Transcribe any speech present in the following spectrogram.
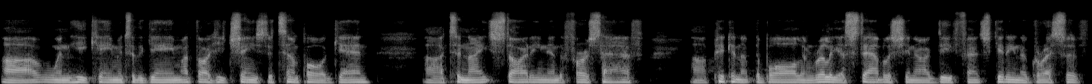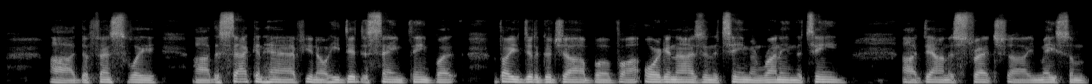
uh, when he came into the game. I thought he changed the tempo again uh, tonight, starting in the first half, uh, picking up the ball and really establishing our defense, getting aggressive. Uh, defensively, uh, the second half, you know, he did the same thing, but I thought he did a good job of organizing the team and running the team down the stretch. he made some,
